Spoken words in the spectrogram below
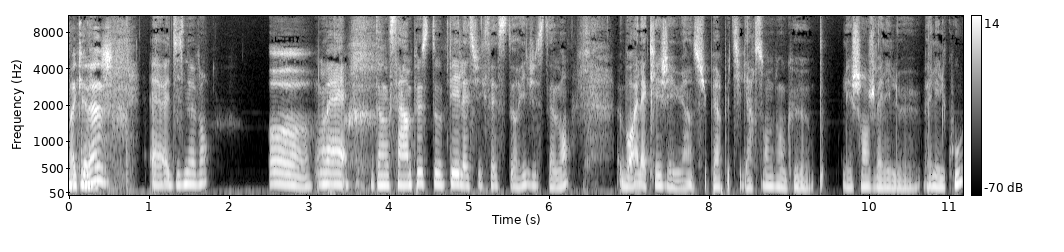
À quel âge? Euh, 19 ans. Oh Ouais, donc ça a un peu stoppé la success story justement. Bon, à la clé, j'ai eu un super petit garçon, donc euh, l'échange valait le valait le coup.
